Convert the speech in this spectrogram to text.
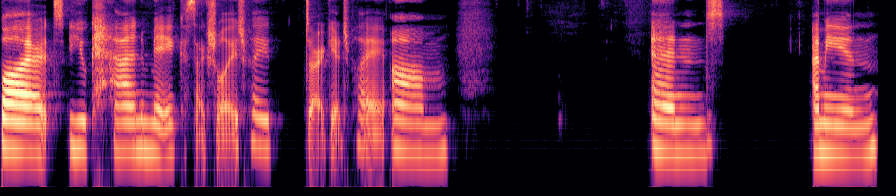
but you can make sexual age play dark age play um and i mean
